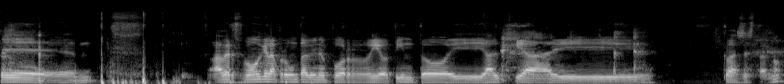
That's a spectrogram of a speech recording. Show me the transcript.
Eh, a ver, supongo que la pregunta viene por Río Tinto y Altia y todas estas, ¿no?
